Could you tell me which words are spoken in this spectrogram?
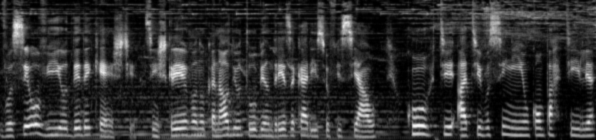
Você ouviu o Dedecast. Se inscreva no canal do YouTube Andresa Carício Oficial. Curte, ativa o sininho, compartilha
